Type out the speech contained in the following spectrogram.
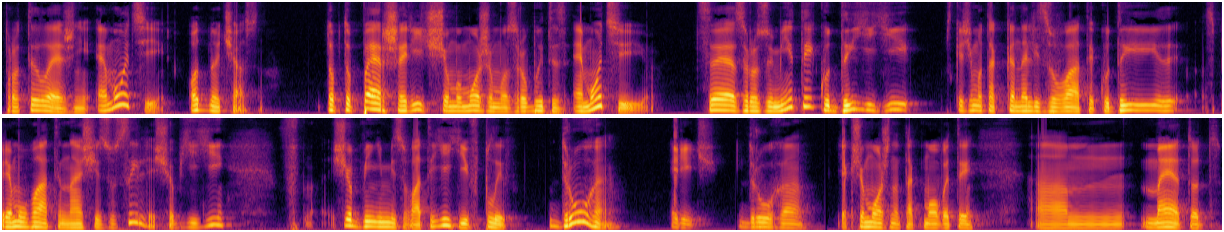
протилежні емоції одночасно. Тобто, перша річ, що ми можемо зробити з емоцією, це зрозуміти, куди її, скажімо так, каналізувати, куди спрямувати наші зусилля, щоб її, щоб мінімізувати її вплив. Друга річ, друга, якщо можна так мовити, метод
